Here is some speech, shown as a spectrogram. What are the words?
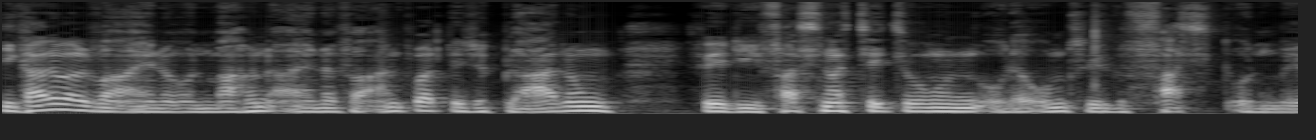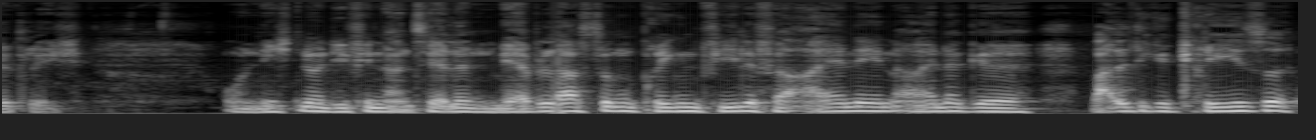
die Karnevalvereine und machen eine verantwortliche Planung für die Fastnachtssitzungen oder Umzüge fast unmöglich. Und nicht nur die finanziellen Mehrbelastungen bringen viele Vereine in eine gewaltige Krise,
